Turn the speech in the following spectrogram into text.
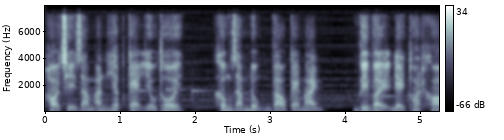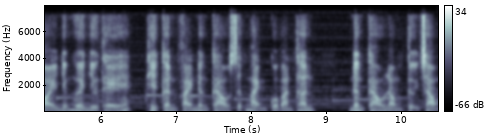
họ chỉ dám ăn hiếp kẻ yếu thôi, không dám đụng vào kẻ mạnh. Vì vậy để thoát khỏi những người như thế thì cần phải nâng cao sức mạnh của bản thân, nâng cao lòng tự trọng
